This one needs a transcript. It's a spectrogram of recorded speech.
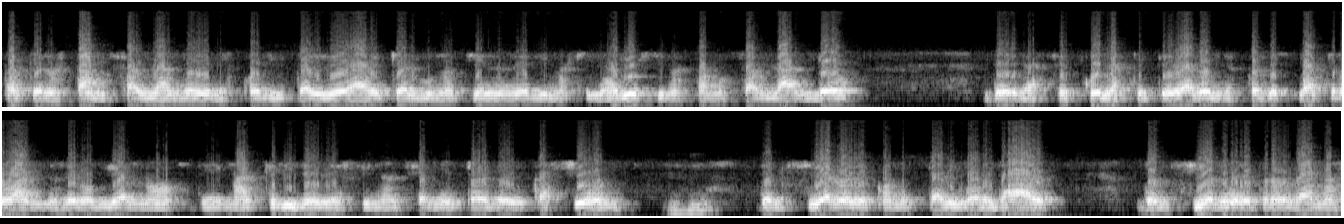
porque no estamos hablando de la escuelita ideal que algunos tienen en el imaginario, sino estamos hablando de las escuelas que quedaron después de cuatro años de gobierno de Macri, de desfinanciamiento de la educación, del cierre de Conectar Igualdad, del cierre de programas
